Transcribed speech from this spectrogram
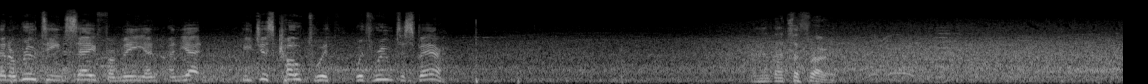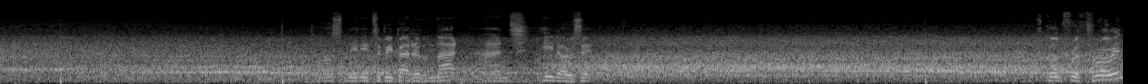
than a routine save for me, and, and yet he just coped with, with room to spare. And that's a throw. Just needed to be better than that, and he knows it. It's gone for a throw-in.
